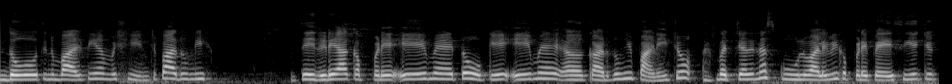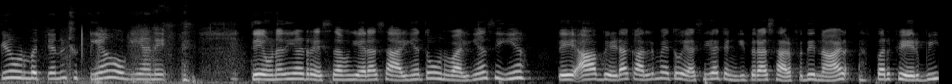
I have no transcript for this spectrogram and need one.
ਦੋ ਤਿੰਨ ਬਾਲਟੀਆਂ ਮਸ਼ੀਨ 'ਚ ਪਾ ਦੂੰਗੀ ਤੇ ਜਿਹੜੇ ਆ ਕੱਪੜੇ, ਇਹ ਮੈਂ ਧੋ ਕੇ, ਇਹ ਮੈਂ ਕੱਢ ਦੂੰਗੀ ਪਾਣੀ 'ਚੋਂ। ਬੱਚਿਆਂ ਦੇ ਨਾ ਸਕੂਲ ਵਾਲੇ ਵੀ ਕੱਪੜੇ ਪਏ ਸੀਗੇ, ਕਿਉਂਕਿ ਹੁਣ ਬੱਚਿਆਂ ਨੂੰ ਛੁੱਟੀਆਂ ਹੋ ਗਈਆਂ ਨੇ ਤੇ ਉਹਨਾਂ ਦੀਆਂ ਡਰੈਸਾਂ ਵਗੈਰਾ ਸਾਰੀਆਂ ਧੋਣ ਵਾਲੀਆਂ ਸੀਗੀਆਂ। ਤੇ ਆਹ ਬੇੜਾ ਕੱਲ ਮੈਂ ਧੋਇਆ ਸੀਗਾ ਚੰਗੀ ਤਰ੍ਹਾਂ ਸਰਫ ਦੇ ਨਾਲ, ਪਰ ਫੇਰ ਵੀ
